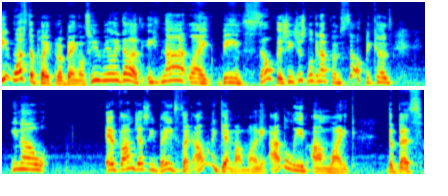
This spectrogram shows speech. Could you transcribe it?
he wants to play for the Bengals. He really does. He's not like being selfish. He's just looking out for himself because, you know, if I'm Jessie Bates, it's like I want to get my money. I believe I'm like the best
